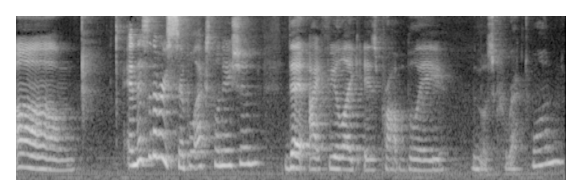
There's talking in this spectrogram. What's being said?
Um, and this is a very simple explanation that I feel like is probably the most correct one,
